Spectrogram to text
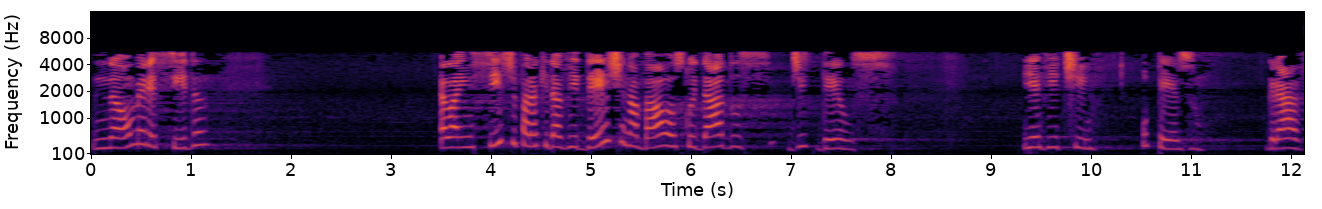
não merecida. Ela insiste para que Davi deixe Nabal aos cuidados de Deus e evite o peso grave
